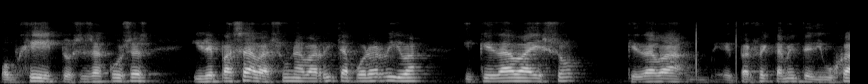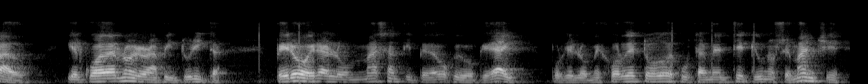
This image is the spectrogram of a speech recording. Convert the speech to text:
objetos, esas cosas, y le pasabas una barrita por arriba y quedaba eso, quedaba eh, perfectamente dibujado. Y el cuaderno era una pinturita, pero era lo más antipedagógico que hay, porque lo mejor de todo es justamente que uno se manche,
